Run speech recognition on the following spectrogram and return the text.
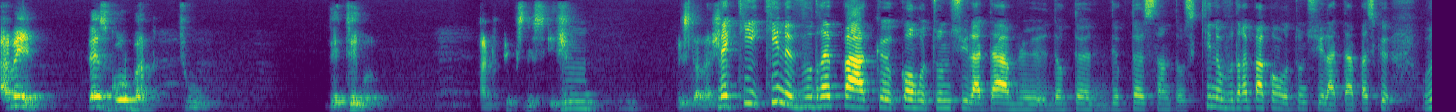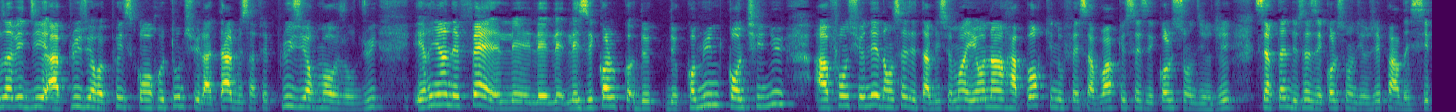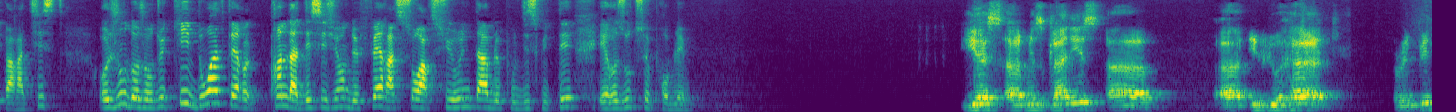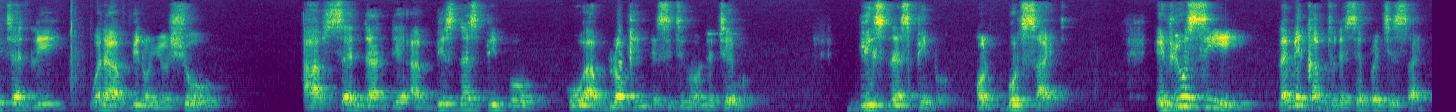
I mean, let's go back to the table and fix this issue. Mm. Mais qui, qui, ne voudrait pas qu'on retourne sur la table, docteur, docteur Santos? Qui ne voudrait pas qu'on retourne sur la table? Parce que vous avez dit à plusieurs reprises qu'on retourne sur la table, mais ça fait plusieurs mois aujourd'hui et rien n'est fait. Les, les, les écoles de, de, communes continuent à fonctionner dans ces établissements et on a un rapport qui nous fait savoir que ces écoles sont dirigées, certaines de ces écoles sont dirigées par des séparatistes. Au jour d'aujourd'hui, qui doit faire, prendre la décision de faire asseoir sur une table pour discuter et résoudre ce problème? Yes, uh, Ms. Gladys, uh, uh, if you heard repeatedly when I've been on your show, I have said that there are business people who are blocking the sitting on the table. Business people on both sides. If you see, let me come to the separatist side.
